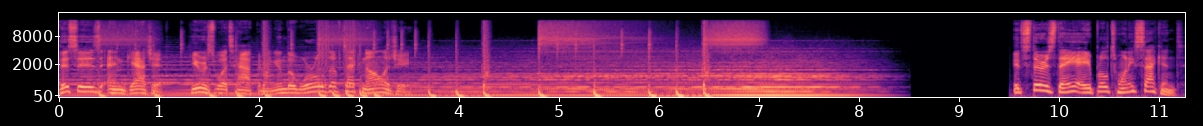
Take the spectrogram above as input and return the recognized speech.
This is Engadget. Here's what's happening in the world of technology. It's Thursday, April 22nd.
